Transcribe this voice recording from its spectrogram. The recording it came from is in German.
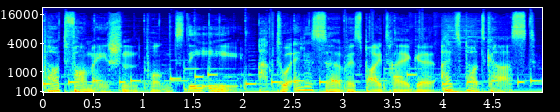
Podformation.de Aktuelle Servicebeiträge als Podcast.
